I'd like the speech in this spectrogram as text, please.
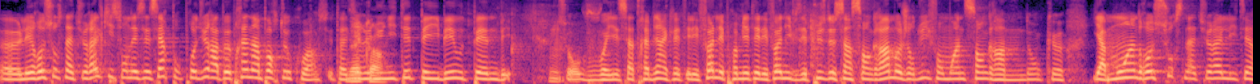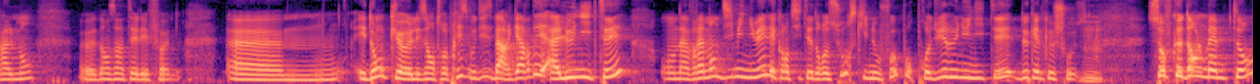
les ressources naturelles qui sont nécessaires pour produire à peu près n'importe quoi, c'est-à-dire une unité de PIB ou de PNB. So, Vous voyez ça très bien avec les téléphones. Les premiers téléphones, ils faisaient plus de 500 grammes. Aujourd'hui, ils font moins de 100 grammes. Donc, euh, il y a moins de ressources naturelles, littéralement, euh, dans un téléphone. Euh, et donc, les entreprises vous disent, bah, regardez, à l'unité, on a vraiment diminué les quantités de ressources qu'il nous faut pour produire une unité de quelque chose. Mm. Sauf que dans le même temps,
